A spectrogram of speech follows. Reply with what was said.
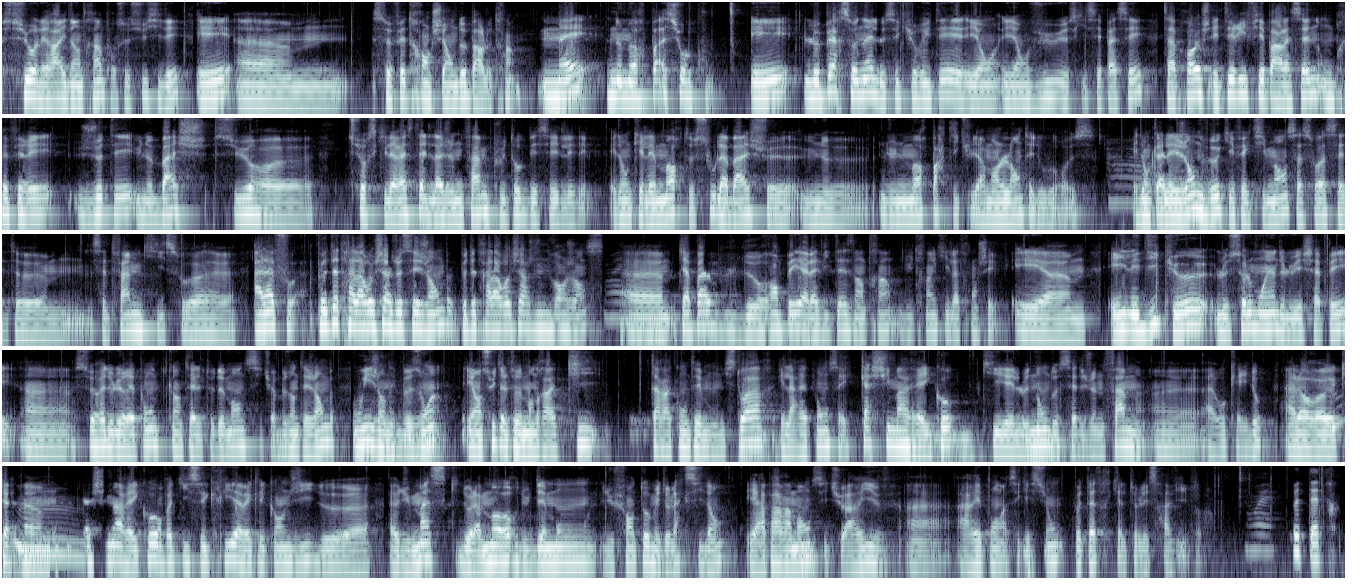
sur les rails d'un train pour se suicider et euh, se fait trancher en deux par le train, mais ne meurt pas sur le coup. Et le personnel de sécurité ayant, ayant vu ce qui s'est passé s'approche et terrifié par la scène, ont préféré jeter une bâche sur, euh, sur ce qu'il restait de la jeune femme plutôt que d'essayer de l'aider. Et donc elle est morte sous la bâche euh, une- d'une mort particulièrement lente et douloureuse. Et donc la légende veut qu'effectivement ça soit cette, euh, cette femme qui soit euh, à la fois peut-être à la recherche de ses jambes, peut-être à la recherche d'une vengeance, Ouais. euh, capable de ramper à la vitesse d'un train, du train qui l'a tranché. Et, euh, et il est dit que le seul moyen de lui échapper euh, serait de lui répondre quand elle te demande si tu as besoin de tes jambes, oui j'en ai besoin. Et ensuite elle te demandera qui t'a raconté mon histoire et la réponse est Kashima Reiko qui est le nom de cette jeune femme euh, à Hokkaido. Alors euh, Ka- euh, Hmm. Kashima Reiko, en fait, qui s'écrit avec les kanji de, du masque, de la mort, du démon, du fantôme et de l'accident. Et apparemment, si tu arrives à, à répondre à ces questions, peut-être qu'elle te laissera vivre. Ouais. Peut-être.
